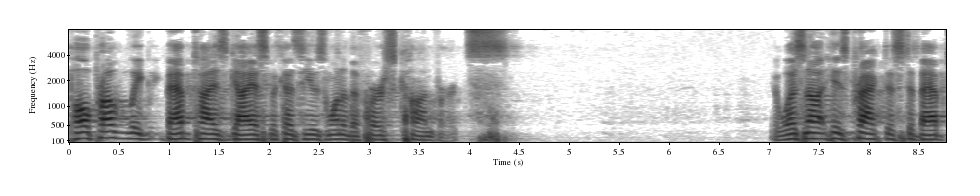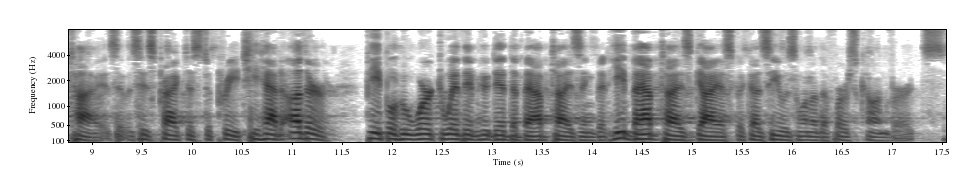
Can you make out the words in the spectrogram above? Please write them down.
Paul probably baptized Gaius because he was one of the first converts. It was not his practice to baptize, it was his practice to preach. He had other people who worked with him who did the baptizing, but he baptized Gaius because he was one of the first converts.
